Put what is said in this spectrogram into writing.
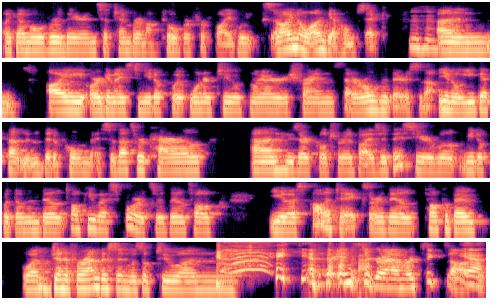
Like I'm over there in September and October for five weeks, and I know I'll get homesick. Mm-hmm. And I organize to meet up with one or two of my Irish friends that are over there, so that you know you get that little bit of homeness. So that's where Carol, and who's our cultural advisor this year, will meet up with them, and they'll talk US sports, or they'll talk US politics, or they'll talk about what Mm. Jennifer Anderson was up to on yeah. Instagram or TikTok. Yeah.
